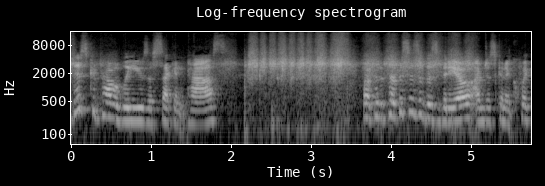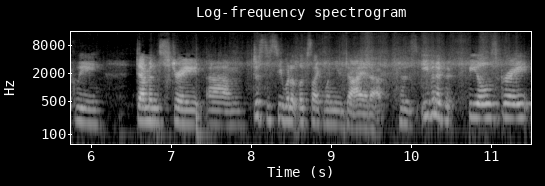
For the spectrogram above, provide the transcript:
This could probably use a second pass. But for the purposes of this video, I'm just going to quickly demonstrate um, just to see what it looks like when you dye it up. Because even if it feels great,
